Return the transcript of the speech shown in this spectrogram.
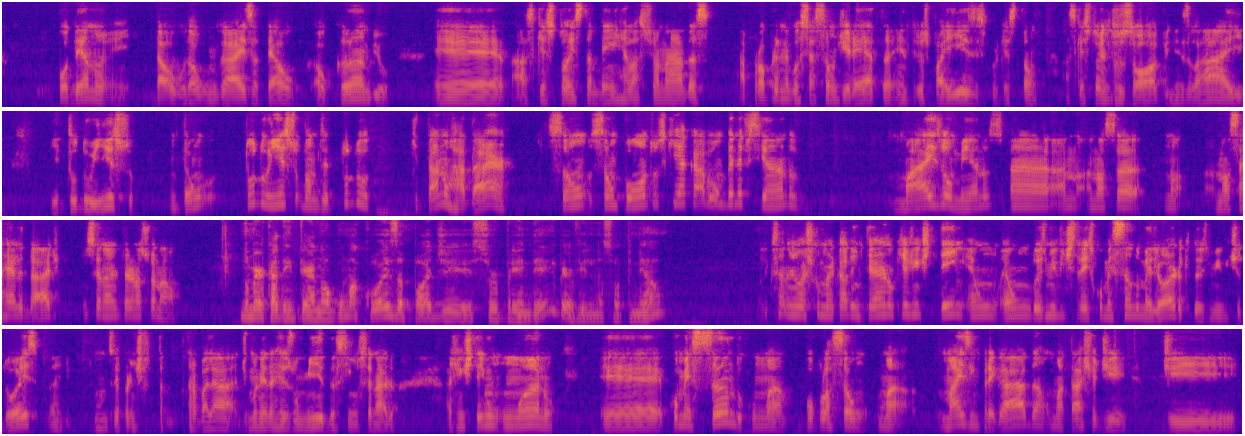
podendo eh, dar, dar algum gás até ao, ao câmbio, é, as questões também relacionadas à própria negociação direta entre os países, por questão, as questões dos OVNIs lá e, e tudo isso. Então, tudo isso, vamos dizer, tudo que está no radar são, são pontos que acabam beneficiando mais ou menos a, a nossa, a nossa realidade no cenário internacional. No mercado interno, alguma coisa pode surpreender, Iberville, na sua opinião? Alexandre, eu acho que o mercado interno que a gente tem é um, é um 2023 começando melhor do que 2022. Né? Vamos dizer, para a gente tra trabalhar de maneira resumida assim, o cenário. A gente tem um, um ano é, começando com uma população uma, mais empregada, uma taxa de, de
